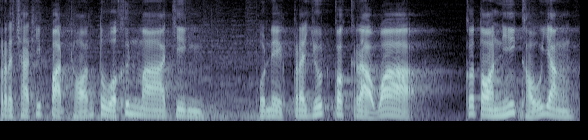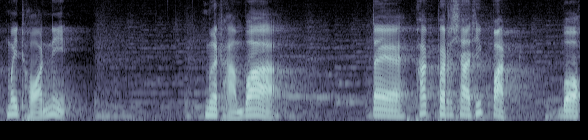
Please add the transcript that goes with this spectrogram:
ประชาธิปัตย์ถอนตัวขึ้นมาจริงพลเอกประยุทธ์ก็กล่าวว่า ก็ตอนนี้เขายังไม่ถอนนี่ เมื่อถามว่า แต่พักประชาธิปัตย์บอก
